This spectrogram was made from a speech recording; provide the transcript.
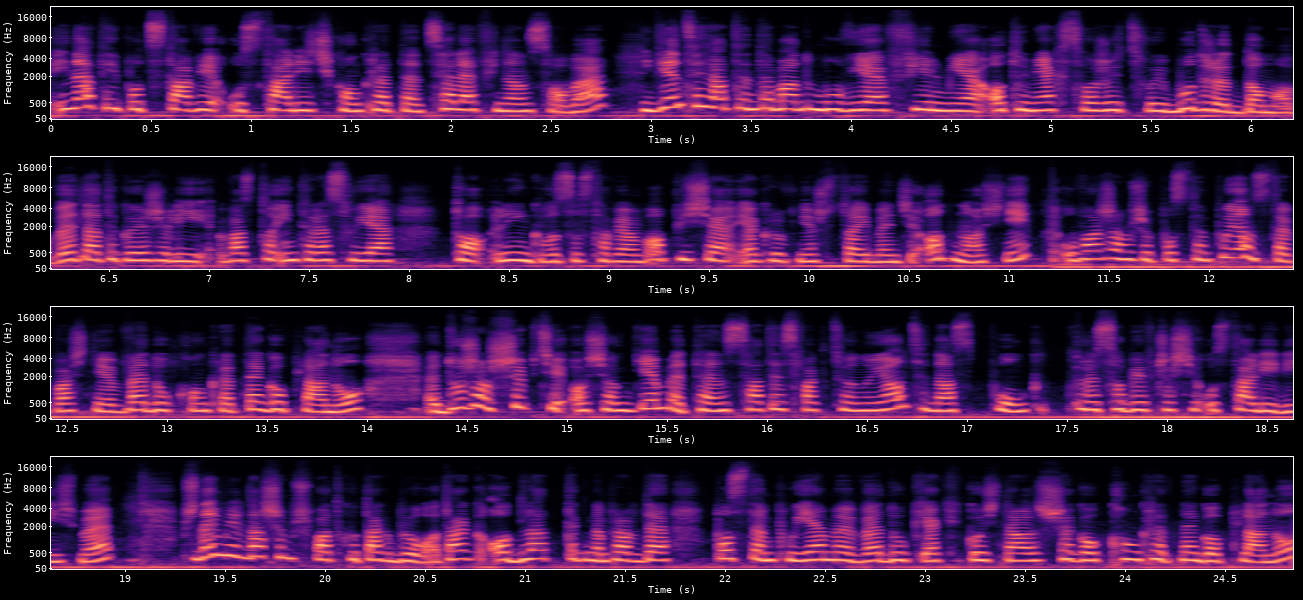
i na tej podstawie ustalić konkretne cele finansowe. I więcej na ten temat mówię w filmie o tym, jak stworzyć swój budżet domowy, dlatego jeżeli Was to interesuje, to link zostawiam w opisie, jak również tutaj będzie odnośnik. Uważam, że postępując tak właśnie według konkretnego planu, e, dużo szybciej osiągniemy ten satysfakcjonujący nas punkt, który sobie wcześniej ustaliliśmy. Przynajmniej w naszym przypadku tak było, tak? Od lat tak naprawdę postępujemy według jakiegoś naszego konkretnego planu,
